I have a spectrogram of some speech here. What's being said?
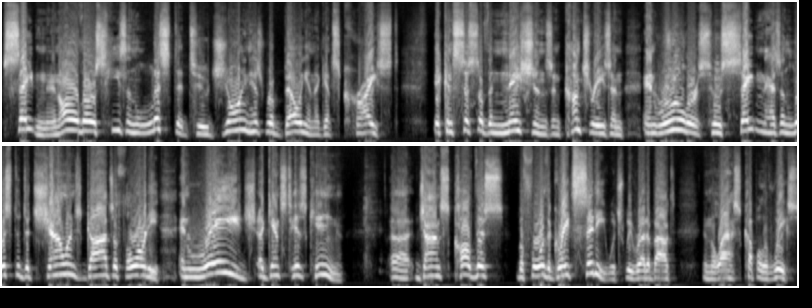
Satan and all those he's enlisted to join his rebellion against Christ. It consists of the nations and countries and, and rulers who Satan has enlisted to challenge God's authority and rage against his king. Uh, John's called this before the great city, which we read about in the last couple of weeks.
